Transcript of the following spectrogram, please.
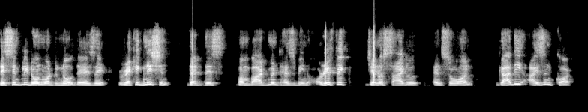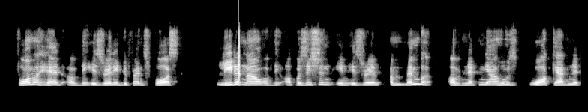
They simply don't want to know. There's a recognition that this bombardment has been horrific, genocidal, and so on. Gadi Eisenkot, former head of the Israeli Defense Force, leader now of the opposition in Israel, a member of Netanyahu's war cabinet,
